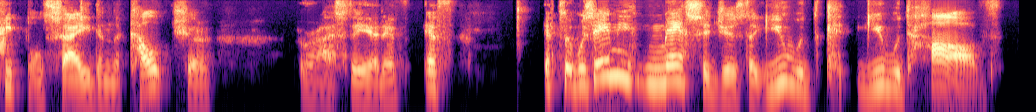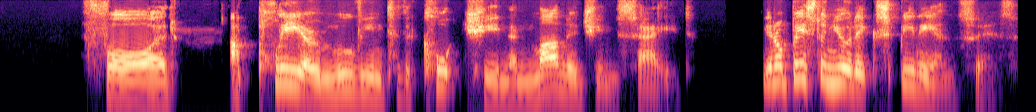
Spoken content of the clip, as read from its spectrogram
people side and the culture, right there. If if if there was any messages that you would you would have for a player moving to the coaching and managing side, you know, based on your experiences,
